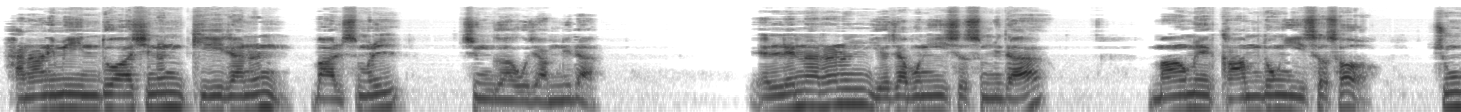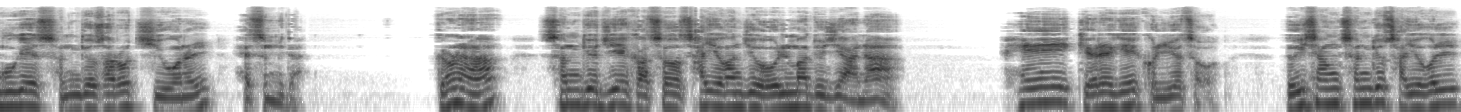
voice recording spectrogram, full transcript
하나님이 인도하시는 길이라는 말씀을 증거하고자 합니다. 엘레나라는 여자분이 있었습니다. 마음에 감동이 있어서 중국의 선교사로 지원을 했습니다. 그러나 선교지에 가서 사역한 지 얼마 되지 않아 폐 결핵에 걸려서 더 이상 선교 사역을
